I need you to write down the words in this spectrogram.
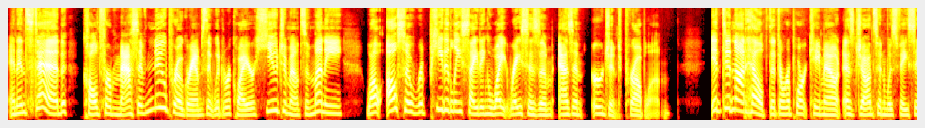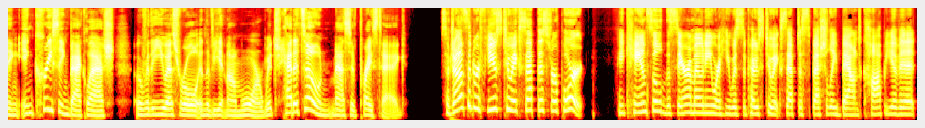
and instead called for massive new programs that would require huge amounts of money while also repeatedly citing white racism as an urgent problem. It did not help that the report came out as Johnson was facing increasing backlash over the U.S. role in the Vietnam War, which had its own massive price tag. So Johnson refused to accept this report. He canceled the ceremony where he was supposed to accept a specially bound copy of it.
